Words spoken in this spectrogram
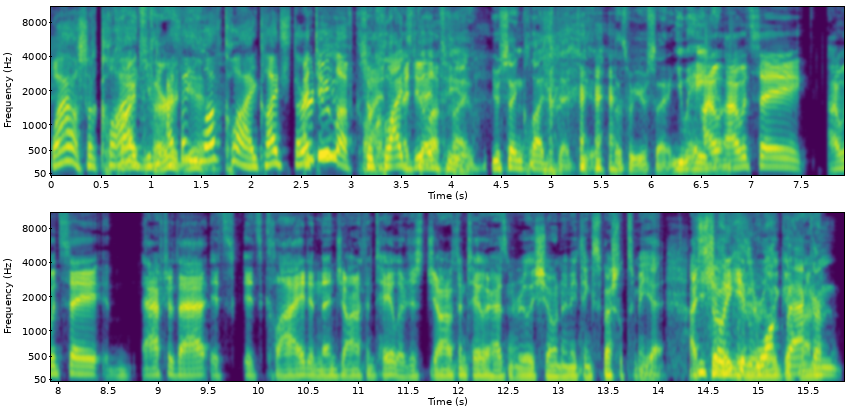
Wow, so Clyde, Clyde's you, I third, thought you yeah. loved Clyde. Clyde's third. I do love So Clyde. I Clyde's do dead love to Clyde. you. You're saying Clyde's dead to you. That's what you're saying. You hate I, him. I would say I would say after that it's it's Clyde and then Jonathan Taylor. Just Jonathan Taylor hasn't really shown anything special to me yet. I he's still think he he's a can really walk good back runner. on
